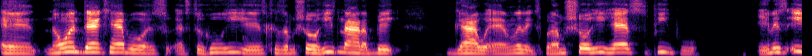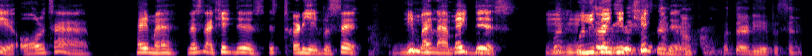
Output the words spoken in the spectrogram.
and knowing Dan Campbell as, as to who he is, because I'm sure he's not a big guy with analytics, but I'm sure he has people in his ear all the time. Hey man, let's not kick this. It's thirty eight percent. He Mhm. might not make this. Mhm. You think he kicked it then? come from? What 38%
